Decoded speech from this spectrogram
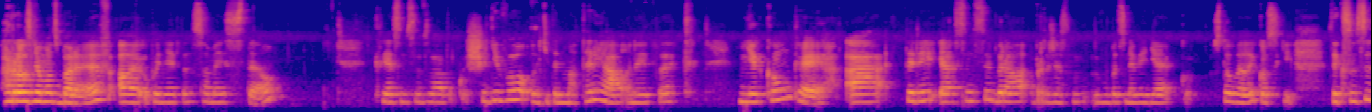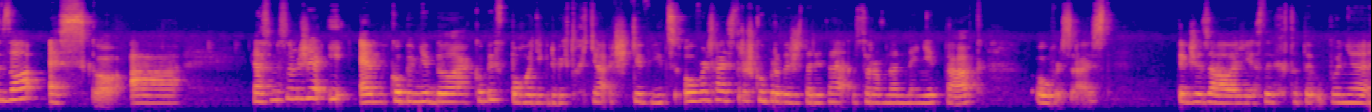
hrozně moc barev, ale úplně ten samý styl. Já jsem si vzala takhle šedivo, lidi ten materiál, on je tak měkonký. A tedy já jsem si brala, protože jsem vůbec nevěděla jako s tou velikostí, tak jsem si vzala S a já si myslím, že i M by mě bylo jakoby v pohodě, kdybych to chtěla ještě víc oversized trošku, protože tady ta zrovna není tak oversized. Takže záleží, jestli chcete úplně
